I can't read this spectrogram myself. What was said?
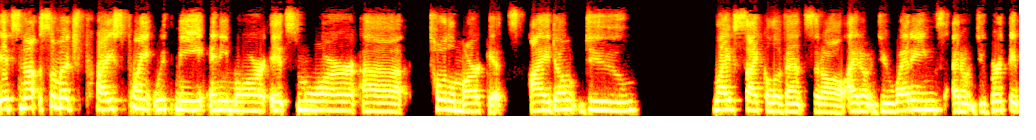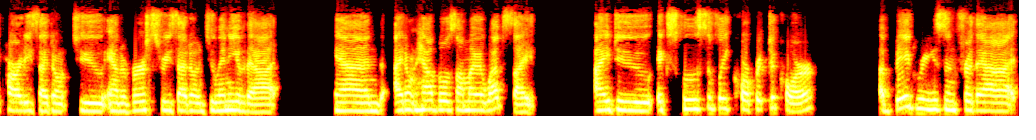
It's not so much price point with me anymore. It's more uh, total markets. I don't do life cycle events at all. I don't do weddings. I don't do birthday parties. I don't do anniversaries. I don't do any of that. And I don't have those on my website. I do exclusively corporate decor. A big reason for that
